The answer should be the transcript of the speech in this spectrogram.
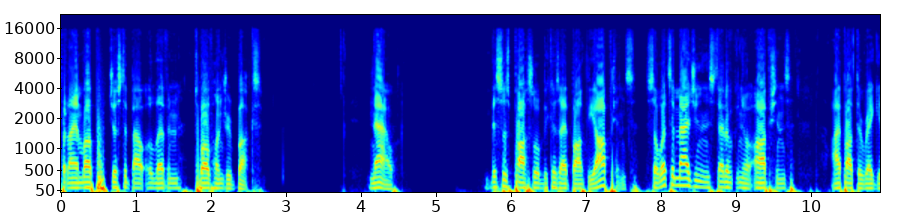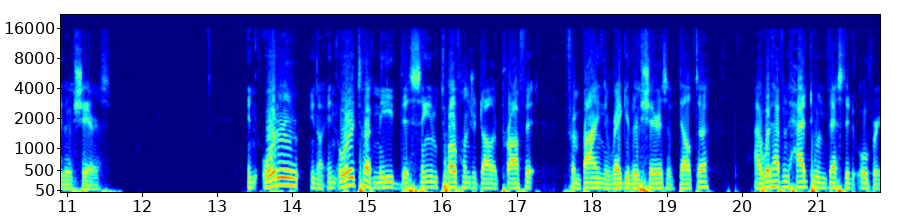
but I am up just about 11, 1200 bucks. Now, this was possible because I bought the options. So let's imagine instead of, you know, options, I bought the regular shares. In order, you know, in order to have made this same $1200 profit from buying the regular shares of Delta, I would have had to invested over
